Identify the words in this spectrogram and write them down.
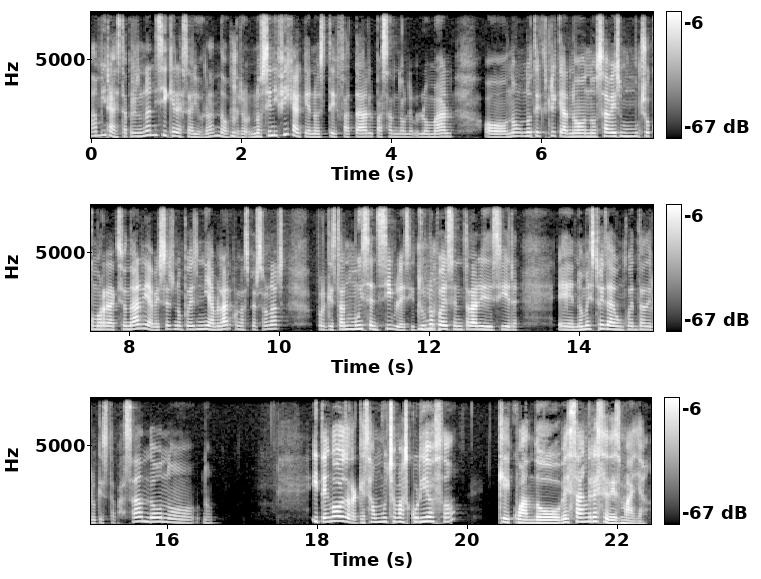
Ah, mira, esta persona ni siquiera está llorando, Mm. pero no significa que no esté fatal, pasando lo mal, o no, no te explica, no, no sabes mucho cómo reaccionar y a veces no puedes ni hablar con las personas porque están muy sensibles y tú no puedes entrar y decir, eh, no me estoy dando cuenta de lo que está pasando, no, no. Y tengo otra que es aún mucho más curioso, que cuando ve sangre se desmaya.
